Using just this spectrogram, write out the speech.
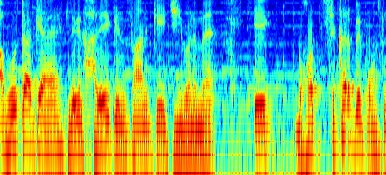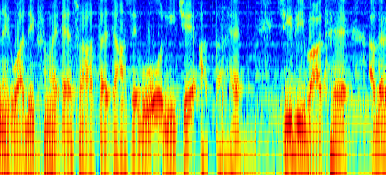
अब होता क्या है, लेकिन हर एक इंसान के जीवन में एक बहुत शिखर पे पहुँचने के बाद एक समय ऐसा आता है जहाँ से वो नीचे आता है। सीधी बात है, अगर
